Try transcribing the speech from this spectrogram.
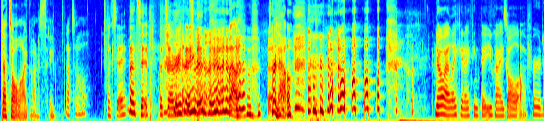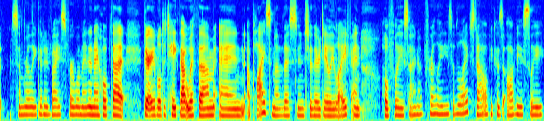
that's all I got to say. That's all. That's it. That's it. That's everything. well, for now. No, I like it. I think that you guys all offered some really good advice for women, and I hope that they're able to take that with them and apply some of this into their daily life and hopefully sign up for Ladies of the Lifestyle because obviously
